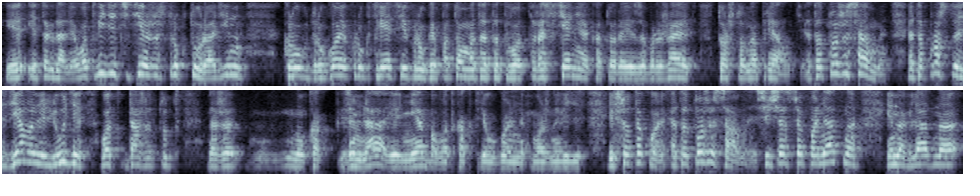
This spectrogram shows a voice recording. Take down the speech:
и, и так далее. Вот видите те же структуры. Один круг, другой круг, третий круг, и потом вот этот вот растение, которое изображает то, что на прялке. Это то же самое. Это просто сделали люди, вот даже тут, даже, ну, как земля и небо, вот как треугольник можно видеть, и все такое. Это то же самое. Сейчас все понятно и наглядно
